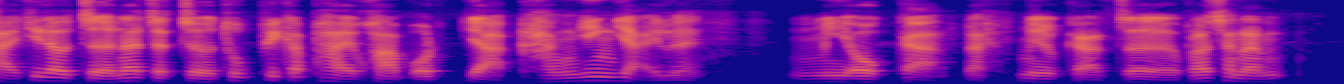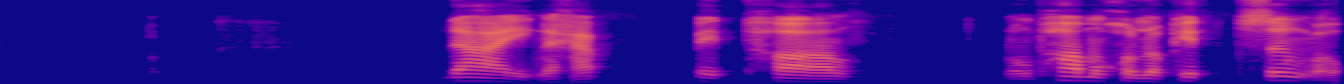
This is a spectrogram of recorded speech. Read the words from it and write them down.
ภัยที่เราเจอน่าจะเจอทุกพิกภัยความอดอยากครั้งยิ่งใหญ่เลย มีโอกาสนะมีโอกาสเจอ เพราะฉะนั้น ได้นะครับ ปิดทองหลวงพ่อมงคลบพิษซึ่งโอ้โห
